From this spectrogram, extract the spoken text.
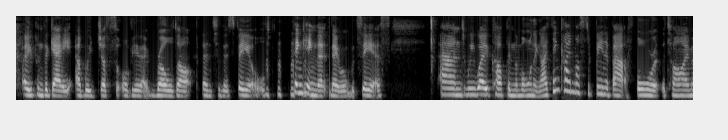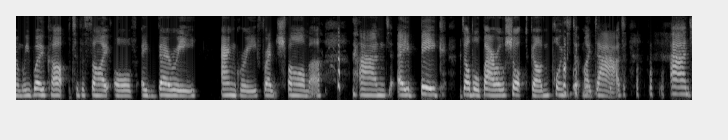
opened the gate, and we just sort of, you know, rolled up into this field, thinking that no one would see us. And we woke up in the morning. I think I must have been about four at the time. And we woke up to the sight of a very angry French farmer and a big double barrel shotgun pointed at my dad. And,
